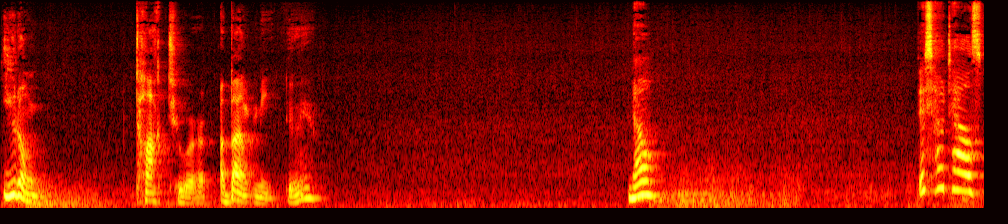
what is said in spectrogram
You don't talk to her about me, do you? No. This hotel's.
